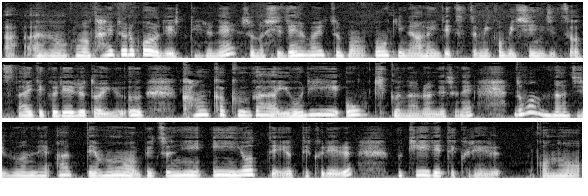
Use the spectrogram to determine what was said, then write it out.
ああのこのタイトルコールで言っているねその自然はいつも大きな愛で包み込み真実を伝えてくれるという感覚がより大きくなるんですね。どんな自分であっても別にいいよって言ってくれる受け入れてくれるこの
